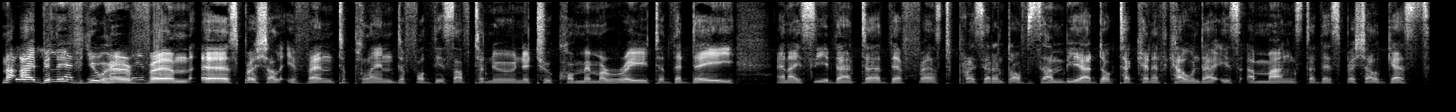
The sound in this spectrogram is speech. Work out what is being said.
Now, I believe you have um, a special event planned for this afternoon to commemorate the day. And I see that uh, the first president of Zambia, Dr. Kenneth Kaunda, is amongst the special guests.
